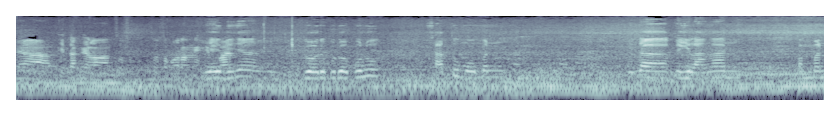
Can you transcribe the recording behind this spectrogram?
Ya kita kehilangan sosok, sosok orang yang ya hebat. intinya 2020 satu momen kita kehilangan temen.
